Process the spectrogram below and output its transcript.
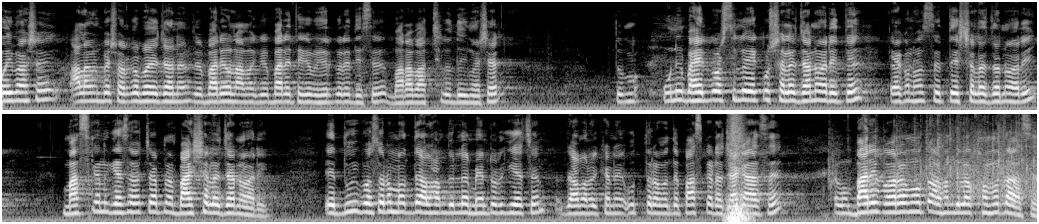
ওই মাসে আলামিন ভাই সরকার ভাই জানেন যে বাড়িওয়ালা আমাকে বাড়ি থেকে বের করে দিছে, ভাড়া বাঁচছিল দুই মাসের। তো উনি বাহির করছিল একুশ সালের জানুয়ারিতে, এখন হচ্ছে তেইশ সালের জানুয়ারি। মাঝখানে গেছে হচ্ছে আপনার বাইশ সালের জানুয়ারি। এই দুই বছরের মধ্যে আলহামদুলিল্লাহ মেন্টর গিয়েছেন, যে আমার এখানে উত্তরের মধ্যে পাঁচ কাটা জায়গা আছে এবং বাড়ি করার মতো আলহামদুলিল্লাহ ক্ষমতা আছে।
